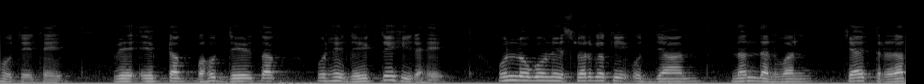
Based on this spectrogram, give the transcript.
होते थे। वे एकटक बहुत देर तक उन्हें देखते ही रहे। उन लोगों ने स्वर्ग के उद्यान नंदनवन चैत्र रथ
